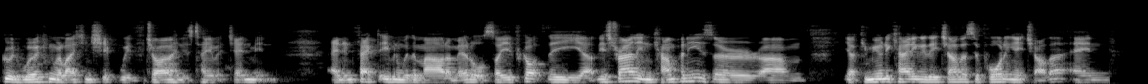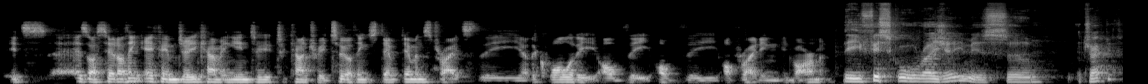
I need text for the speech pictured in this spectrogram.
good working relationship with Joe and his team at Genmin and in fact, even with the Armada Metals. So you've got the uh, the Australian companies are um, you know, communicating with each other, supporting each other, and it's as I said, I think FMG coming into to country too. I think dem- demonstrates the uh, the quality of the of the operating environment. The fiscal regime is um, attractive.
